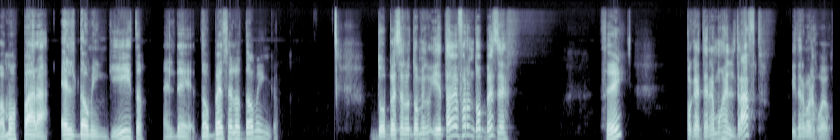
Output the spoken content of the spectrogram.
Vamos para el dominguito, el de dos veces los domingos. dos veces los domingos. Y esta vez fueron dos veces. ¿Sí? Porque tenemos el draft y tenemos el juego.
